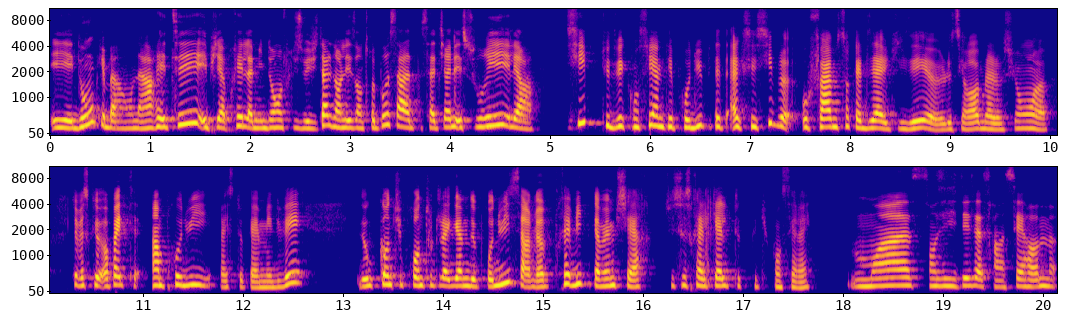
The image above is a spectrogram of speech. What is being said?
Et donc, eh ben, on a arrêté. Et puis après, l'amidon en flux végétal dans les entrepôts, ça, ça attire les souris et les rats. Si tu devais conseiller un de tes produits peut-être accessible aux femmes sans qu'elles aient à utiliser euh, le sérum, la lotion, euh, parce qu'en en fait, un produit reste quand même élevé. Donc, quand tu prends toute la gamme de produits, ça revient très vite quand même cher. Ce serait lequel que tu conseillerais? Moi, sans hésiter, ça sera un sérum.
